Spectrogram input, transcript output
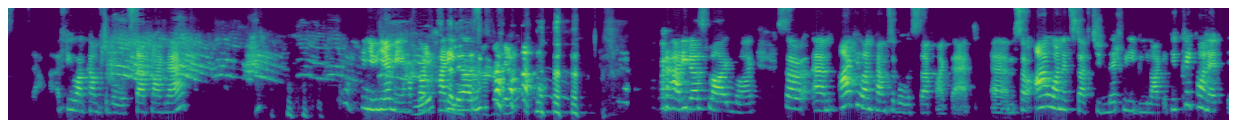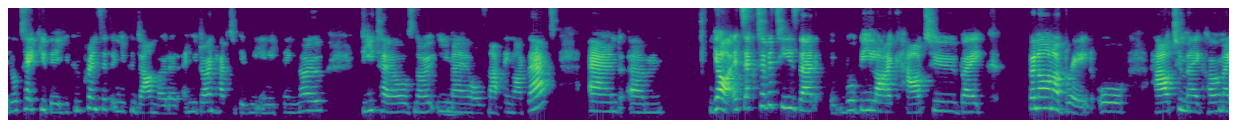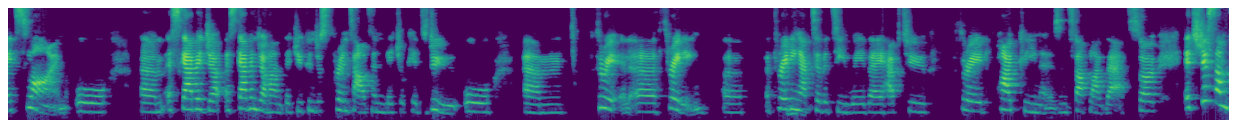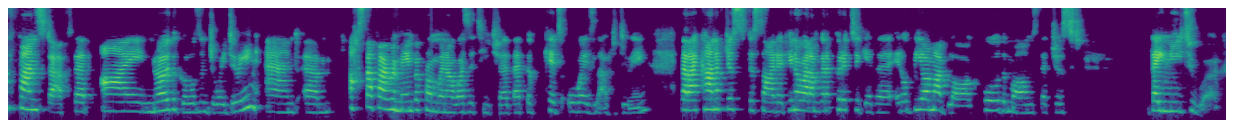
I feel uncomfortable with stuff like that. Can you hear me? Got yes, does flying by. So um, I feel uncomfortable with stuff like that. Um, so I wanted stuff to literally be like, if you click on it, it'll take you there. You can print it and you can download it, and you don't have to give me anything, no details, no mm. emails, nothing like that. And um, yeah, it's activities that will be like how to bake banana bread or how to make homemade slime or um, a scavenger a scavenger hunt that you can just print out and let your kids do or um, thre- uh, threading, uh, a threading mm. activity where they have to thread pipe cleaners and stuff like that. So it's just some fun stuff that I know the girls enjoy doing and um, stuff I remember from when I was a teacher that the kids always loved doing. That I kind of just decided, you know what, I'm going to put it together. It'll be on my blog for the moms that just they need to work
